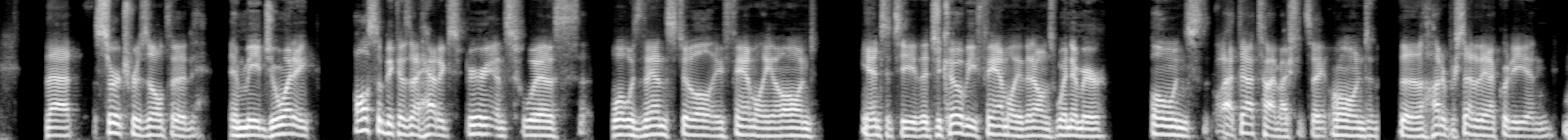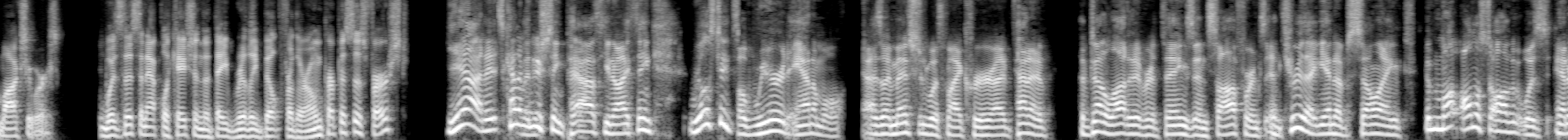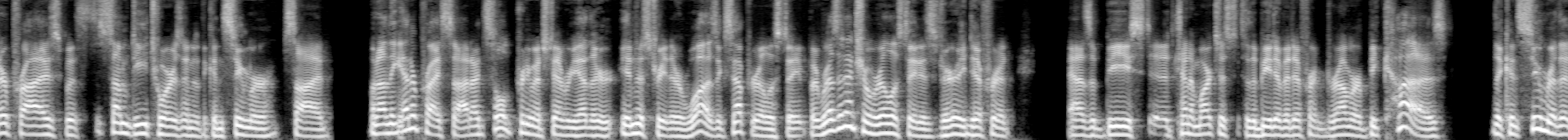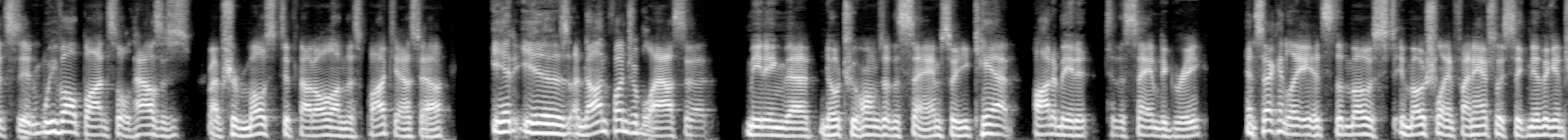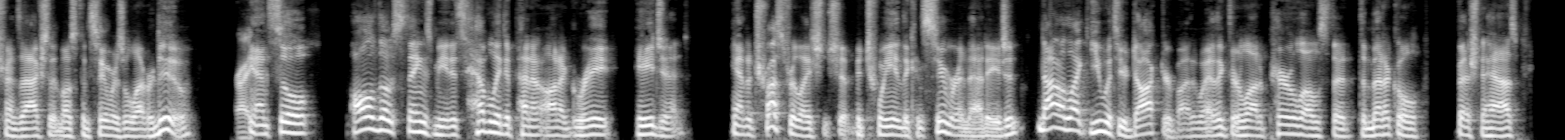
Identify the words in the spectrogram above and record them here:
That search resulted in me joining, also because I had experience with what was then still a family owned entity. The Jacobi family that owns Windermere owns, at that time, I should say, owned the 100% of the equity in MoxiWorks. Was this an application that they really built for their own purposes first? Yeah, and it's kind of an interesting path. You know, I think real estate's a weird animal. As I mentioned with my career, I've kind of I've done a lot of different things in software, and, and through that, you end up selling. Almost all of it was enterprise with some detours into the consumer side. But on the enterprise side, I'd sold pretty much to every other industry there was except real estate. But residential real estate is very different as a beast. It kind of marches to the beat of a different drummer because the consumer that's in, we've all bought and sold houses. I'm sure most, if not all, on this podcast out. It is a non fungible asset, meaning that no two homes are the same. So you can't automate it to the same degree. And secondly, it's the most emotionally and financially significant transaction that most consumers will ever do. Right. And so all of those things mean it's heavily dependent on a great agent and a trust relationship between the consumer and that agent. Not unlike you with your doctor, by the way. I think there are a lot of parallels that the medical profession has.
